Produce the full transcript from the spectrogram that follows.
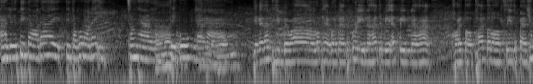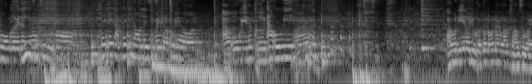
อ่าหรือติดต่อได้ติดต่อพวกเราได้อีก ช่องทาง อ่า Facebook ใช่นะครัคะบผมเพียงแค่ท่านพิมพ์ไปว่ารถแห่บอยแบนด์เพชรบุรีนะฮะ จะมีแอดมินนะฮะ คอยตอบท่านตลอด 48 ชั่วโมงเลยนะฮะ24พอไม่ได้หลับไม่ได้นอนเลยไม่หลับ48ชั่วไม่โมนอง น ROV ทั้งคืน ROV อ่าเอาวันนี้เราอยู่กับน้องๆนางรำสาวสวย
